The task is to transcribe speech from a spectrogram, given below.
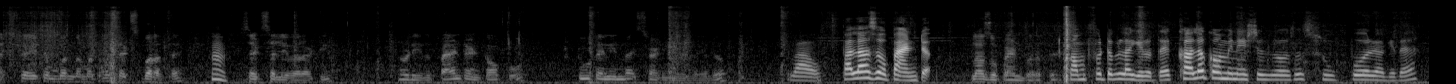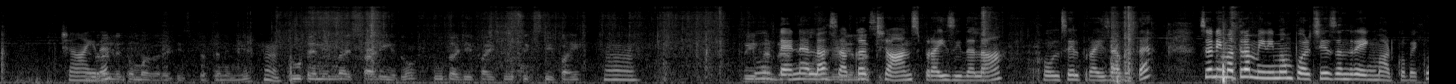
ನೆಕ್ಸ್ಟ್ ಐಟಮ್ ಬಂದು ನಮ್ಮ ಹತ್ರ ಸೆಟ್ಸ್ ಬರುತ್ತೆ. ಸೆಟ್ಸ್ ಅಲ್ಲಿ ವೆರೈಟಿ ನೋಡಿ ಇದು pant and top two ten ಇಂದ ಸ್ಟಾರ್ಟಿಂಗ್ ಇದೆ ಇದು. Wow palazzo pant palazzo pant ಬರುತ್ತೆ. ಕಂಫರ್ಟಬಲ್ ಆಗಿರುತ್ತೆ. ಕಲರ್ ಕಾಂಬಿನೇಷನ್ ಸೂಪರ್ ಆಗಿದೆ. ಚೆನ್ನಾಗಿದೆ. ತುಂಬಾ ವೆರೈಟಿ ಸಿಗುತ್ತೆ ನಿಮಗೆ. ಟೂ ಟೆನ್ ಇಂದ ಸ್ಟಾರ್ಟಿಂಗ್ ಇದು. Two thirty five two sixty five hmm three two ten ಎಲ್ಲ ಸಖತ್ ಚಾನ್ಸ್ ಪ್ರೈಸ್ ಇದೆಲ್ಲ. ಹೋಲ್ಸೇಲ್ ಪ್ರೈಸ್ ಆಗುತ್ತೆ. ಸೊ ನಿಮ್ಮ ಹತ್ರ ಮಿನಿಮಮ್ ಪರ್ಚೇಸ್ ಅಂದ್ರೆ ಹೆಂಗ್ ಮಾಡ್ಕೋಬೇಕು?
